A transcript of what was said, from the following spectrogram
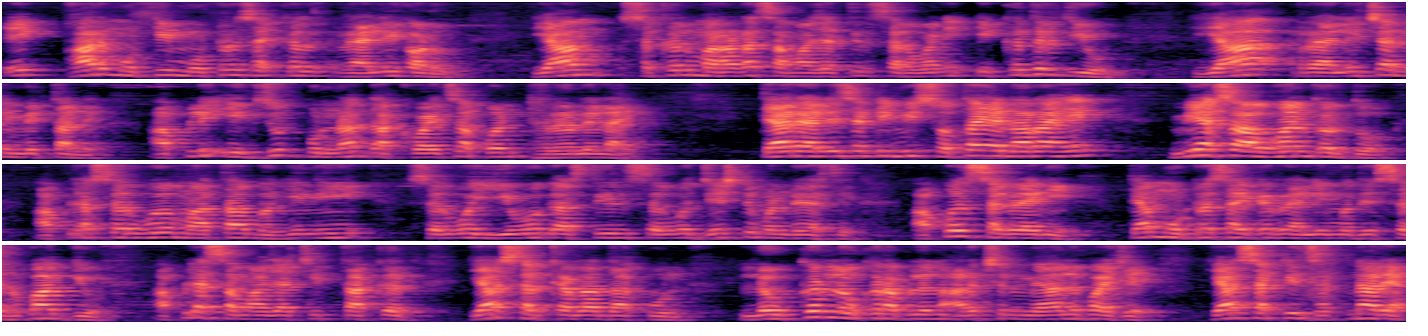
एक फार मोठी मोटरसायकल रॅली काढून या सकल मराठा समाजातील सर्वांनी एकत्रित येऊन या रॅलीच्या निमित्ताने आपली एकजूट पुन्हा दाखवायचं आपण ठरवलेलं आहे. त्या रॅलीसाठी मी स्वतः येणार आहे. मी असं आव्हान करतो आपल्या सर्व माता भगिनी सर्व युवक असतील सर्व ज्येष्ठ मंडळी असतील आपण सगळ्यांनी त्या मोटरसायकल रॅलीमध्ये सहभाग घेऊन आपल्या समाजाची ताकद या सरकारला दाखवून लवकर लवकर आपल्याला आरक्षण मिळालं पाहिजे. यासाठी झटणाऱ्या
